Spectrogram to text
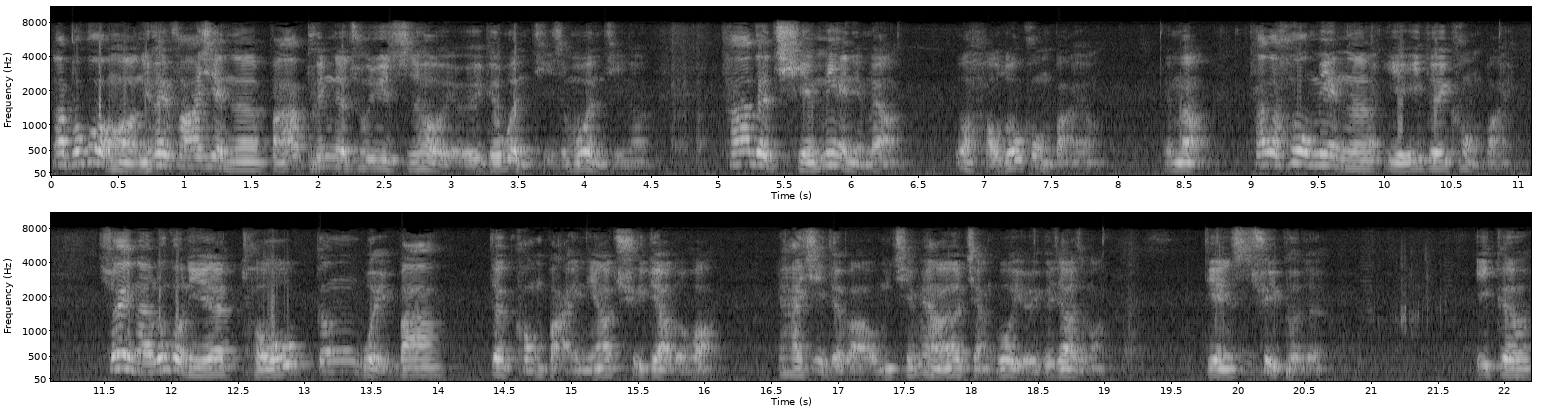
那不过哈，你会发现呢，把它 print 出去之后，有一个问题，什么问题呢？它的前面有没有？哇，好多空白哦，有没有？它的后面呢也一堆空白，所以呢，如果你的头跟尾巴的空白你要去掉的话，你还记得吧？我们前面好像讲过有一个叫什么点 strip 的一个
